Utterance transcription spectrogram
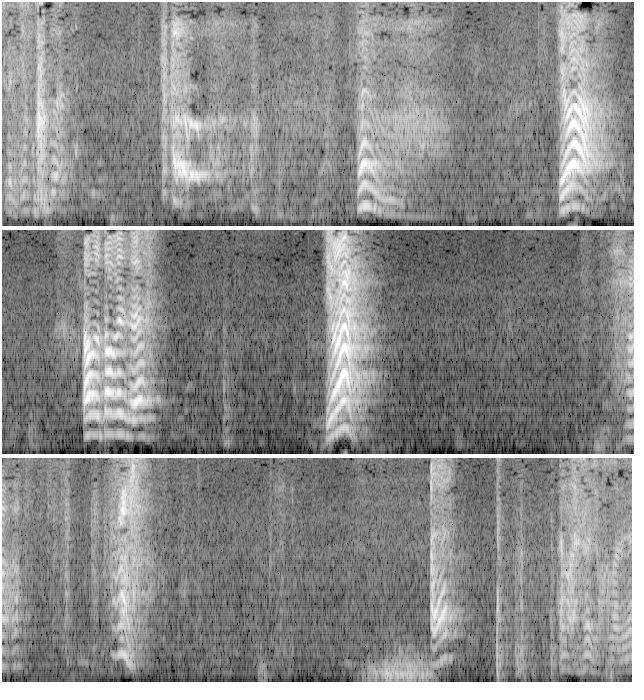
这鸡巴喝的。哎呀，媳妇儿，帮我倒杯水。媳妇儿，嗯嗯，哎，哎妈，这酒喝的这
